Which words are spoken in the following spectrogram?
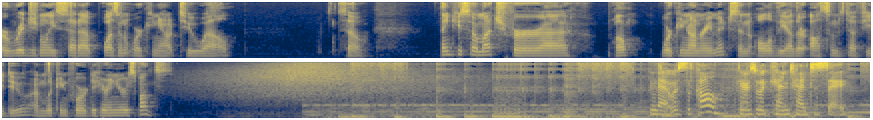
originally set up wasn't working out too well. So, thank you so much for, uh, well, working on Remix and all of the other awesome stuff you do. I'm looking forward to hearing your response. And that was the call. Here's what Kent had to say.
